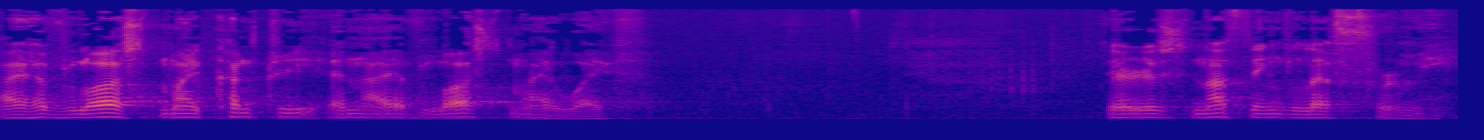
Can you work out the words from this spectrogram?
I have lost my country and I have lost my wife. There is nothing left for me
